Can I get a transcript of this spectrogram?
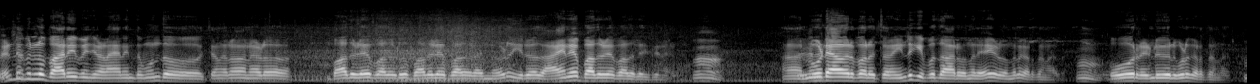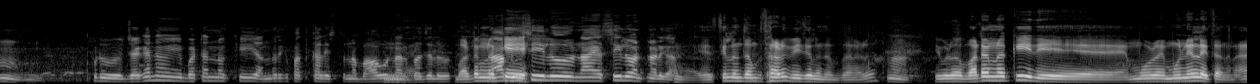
కరెంటు బిల్లు భారీ పెంచాడు ఆయన ఇంతకుముందు చంద్రబాబు నాయుడు బాధుడే బాధుడు బాధుడే బాధుడు అన్నాడు. ఈరోజు ఆయనే బాధుడే బాధుడు అయిపోయినాడు. నూట యాభై రూపాయలు వచ్చిన ఇంటికి ఇప్పుడు ఆరు వందలు ఏడు వందలు కడుతున్నారు. ఓ రెండు వేలు కూడా కడుతున్నారు. ఇప్పుడు జగన్ ఈ బటన్ నొక్కి అందరికి పథకాలు ఇస్తున్న బాగున్నారు ప్రజలు. బటన్ నొక్కి బీసీలు నా ఎస్సీలు అంటున్నాడుగా. ఎస్సీలను చంపుతున్నాడు బీసీలను చంపుతున్నాడు. ఇప్పుడు బటన్ నొక్కి ఇది మూడు మూడు నెలలు అవుతుంది నా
